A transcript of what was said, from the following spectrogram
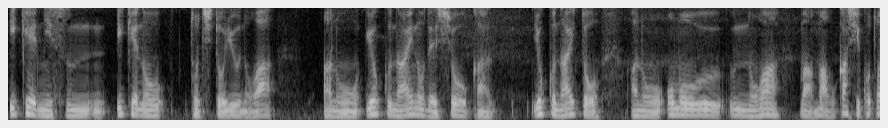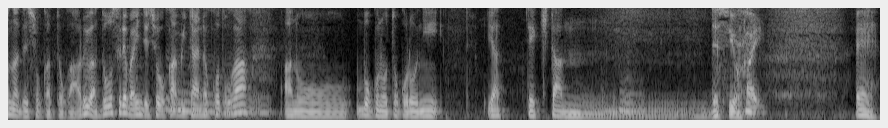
池に住ん、池の土地というのは、あの、良くないのでしょうか？良くないと、あの、思うのは、まあまあおかしいことなんでしょうかとか、あるいはどうすればいいんでしょうか？みたいなことが、あの、僕のところにやってきたんですよ。はい。ええ、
